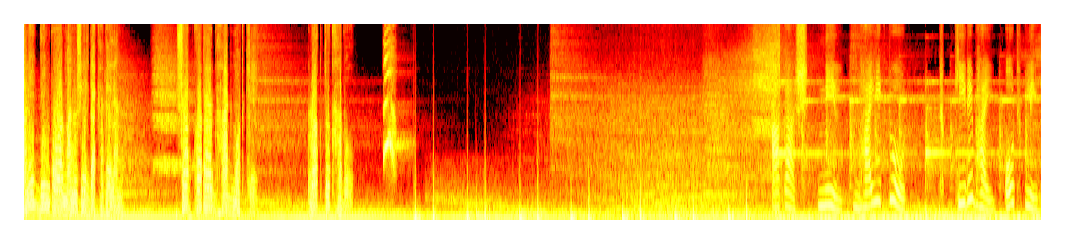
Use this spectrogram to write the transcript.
অনেকদিন পর মানুষের দেখা পেলাম। সব কটার ঘাট মটকে। রক্ত খাব। আকাশ নীল ভাই একটু ওঠ। কি রে ভাই ওঠ প্লিজ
